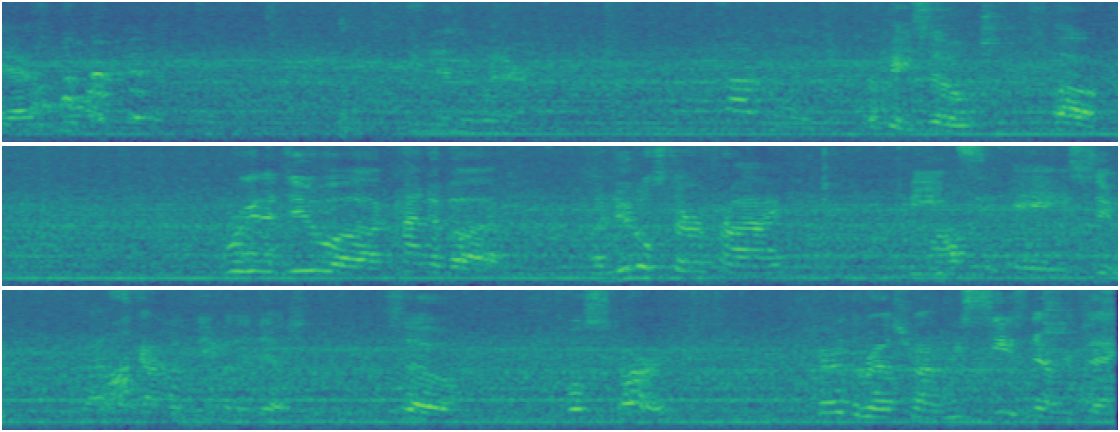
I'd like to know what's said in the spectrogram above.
yeah, it's warm. Even in the winter. It's all good. Okay, so um, we're gonna do uh, kind of a, a noodle stir fry meets a soup. That's kind of the theme of the dish. So we'll start. Compared to the restaurant, we season everything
